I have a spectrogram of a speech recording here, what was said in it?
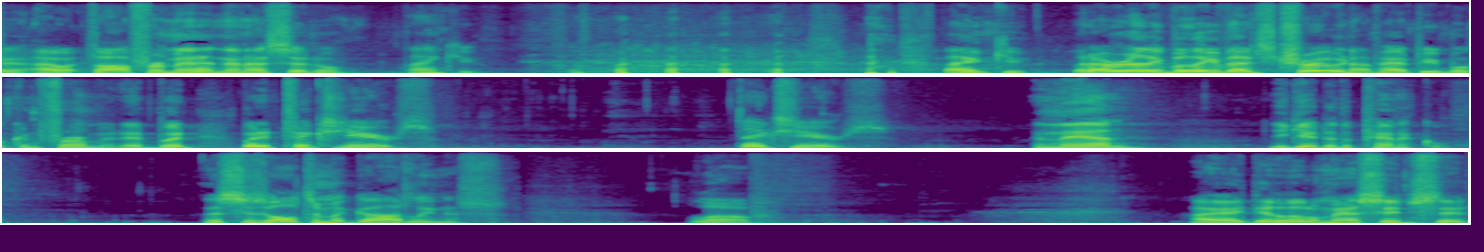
I, I thought for a minute and then I said, Well, thank you. thank you. But I really believe that's true, and I've had people confirm it. But, but it takes years. It takes years. And then you get to the pinnacle. This is ultimate godliness love. I did a little message that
